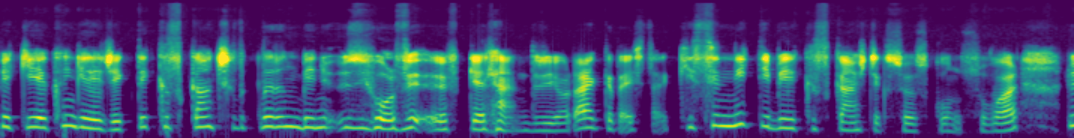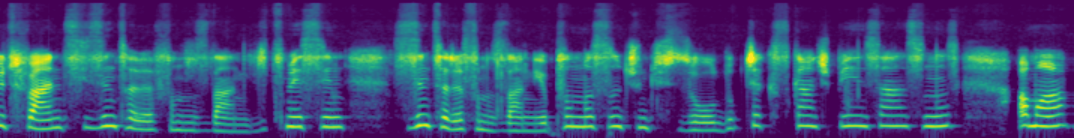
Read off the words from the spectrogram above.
Peki yakın gelecekte kıskançlıkların beni üzüyor ve öfkelendiriyor arkadaşlar. Kesinlikle bir kıskançlık söz konusu var. Lütfen sizin tarafınızdan gitmesin. Sizin tarafınızdan yapılmasın. Çünkü siz oldukça kıskanç bir insansınız. Ama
